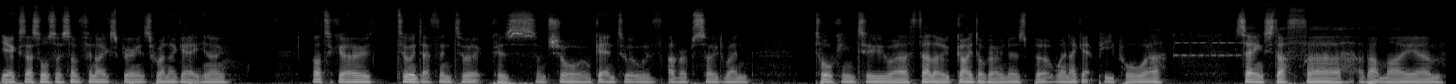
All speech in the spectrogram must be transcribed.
yeah, because that's also something I experience when I get you know, not to go too in depth into it because I'm sure we'll get into it with other episode when talking to uh, fellow guide dog owners. But when I get people uh, saying stuff uh, about my um,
